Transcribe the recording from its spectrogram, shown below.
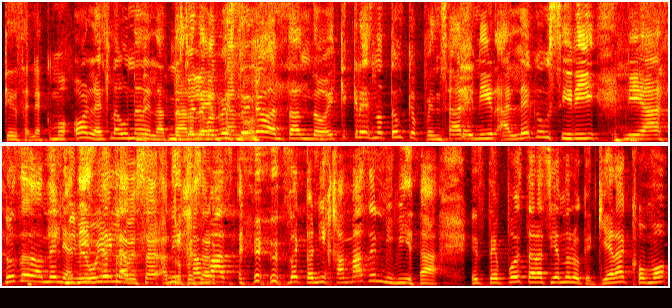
que salía como: Hola, es la una de la tarde. Me estoy levantando. Me estoy levantando. ¿Y qué crees? No tengo que pensar en ir a Lego City ni a no sé dónde ni, a ni me voy a, a ni jamás, exacto, ni jamás en mi vida este, puedo estar haciendo lo que quiera, como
